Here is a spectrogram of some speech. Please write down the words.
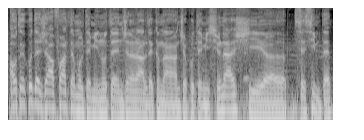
au trecut deja foarte multe minute în general de când a început emisiunea și uh, se simte.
